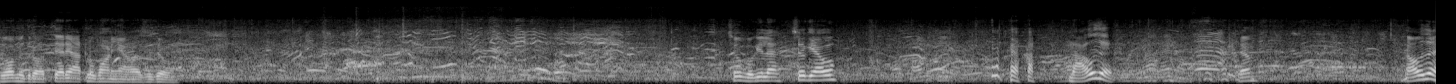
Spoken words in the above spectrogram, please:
જો મિત્રો અત્યારે આટલું પાણી આવે છે જો શું ભોગીલા શું કહેવું નાવું છે? એમ? નાવું છે?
